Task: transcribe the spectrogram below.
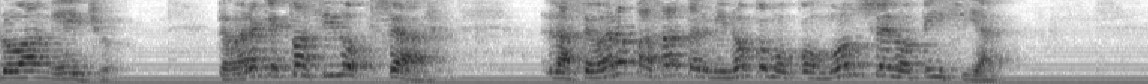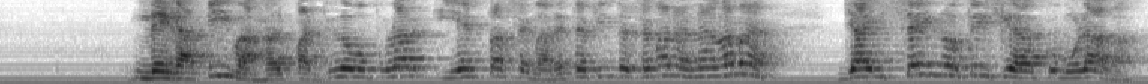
lo han hecho. De manera que esto ha sido, o sea, la semana pasada terminó como con 11 noticias negativas al Partido Popular y esta semana, este fin de semana nada más, ya hay seis noticias acumuladas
